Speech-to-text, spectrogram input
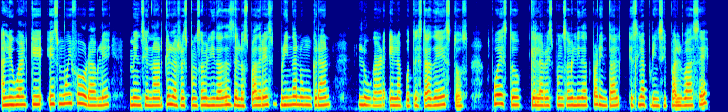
al igual que es muy favorable mencionar que las responsabilidades de los padres brindan un gran lugar en la potestad de estos, puesto que la responsabilidad parental es la principal base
